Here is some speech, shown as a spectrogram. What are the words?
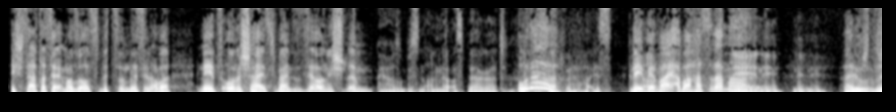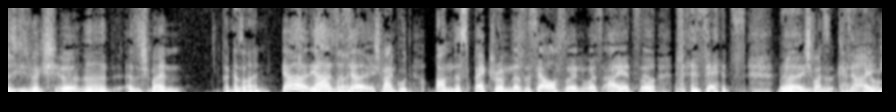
Ich sag das ja immer so aus Witz so ein bisschen, aber Nee, jetzt ohne Scheiß. Ich meine, das ist ja auch nicht schlimm. Ja, so ein bisschen angeaspergert. Oder? Wer weiß. Nee, Keine wer Ahnung. weiß, aber hast du da mal? Nee, nee, nee, nee. Weil du wirklich, wirklich, äh, ne? also ich meine, Kann ja sein. ja, ja, es sein. ist ja, ich meine, gut, on the spectrum, das ist ja auch so in den USA jetzt so, Ja. das ist ja jetzt, ne, Ich weiß, ist keine ja Ahnung.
